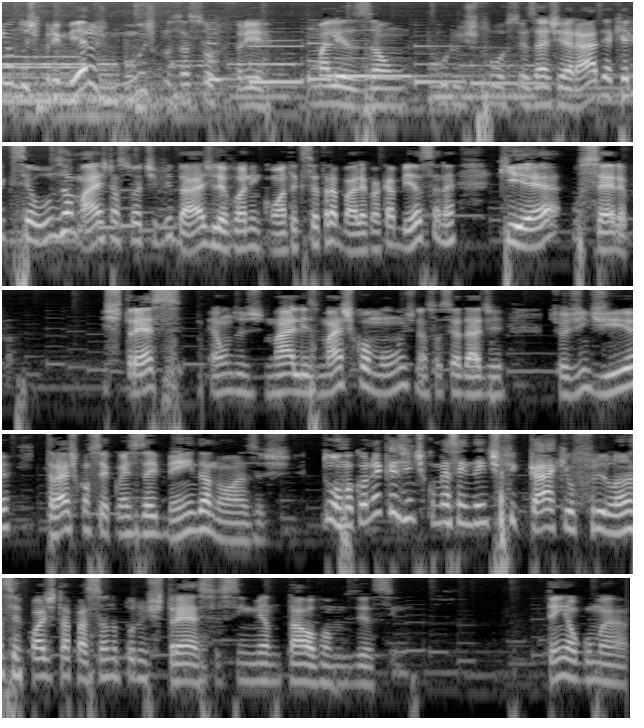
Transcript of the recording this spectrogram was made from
E um dos primeiros músculos a sofrer uma lesão por um esforço exagerado é aquele que você usa mais na sua atividade, levando em conta que você trabalha com a cabeça, né? Que é o cérebro. Estresse é um dos males mais comuns na sociedade de hoje em dia, traz consequências aí bem danosas. Turma, quando é que a gente começa a identificar que o freelancer pode estar passando por um estresse assim mental, vamos dizer assim? Tem alguma,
